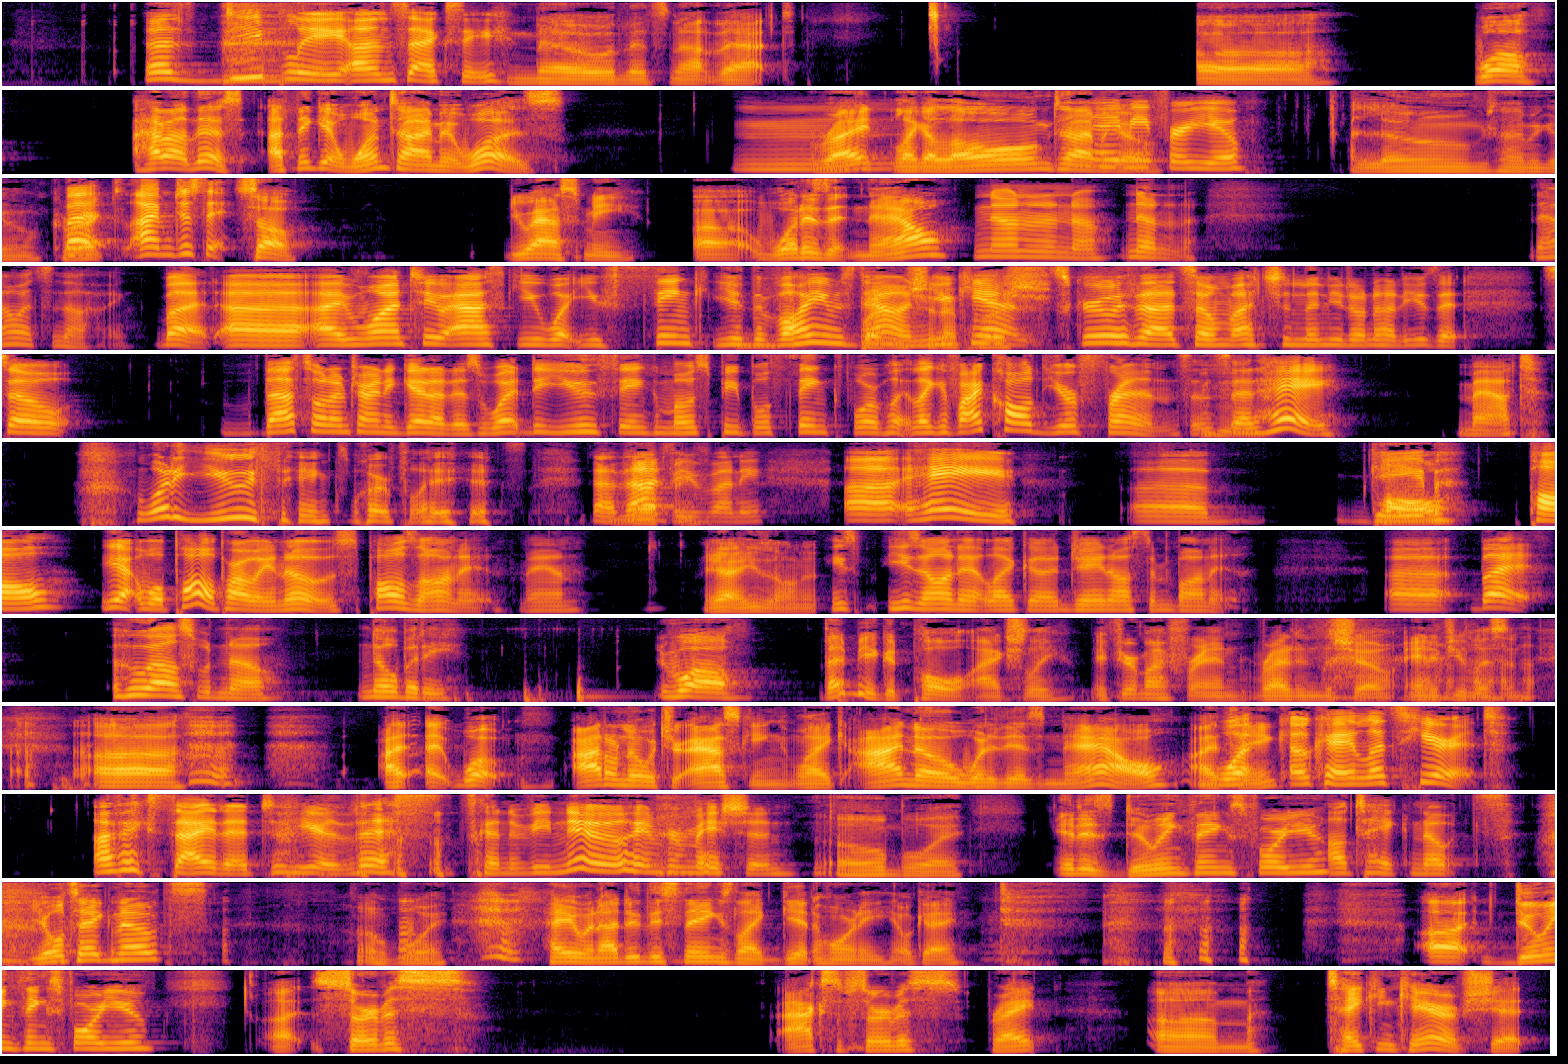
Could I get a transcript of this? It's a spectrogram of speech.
That's deeply unsexy. No, that's not that. Uh, well, how about this? I think at one time it was right, like a long time Maybe ago. Maybe for you. a long time ago, correct? But I'm just so, you asked me, uh, what is it now? no, no, no, no, no, no, no. Now it's nothing. But uh, I want to ask you what you think. You, the volume's down. You I can't push? screw with that so much, and then you don't know how to use it. So that's what I'm trying to get at. Is what do you think most people think foreplay? Like if I called your friends and said, Mm-hmm. "Hey, Matt, what do you think foreplay is?" Now that'd be funny. Uh, hey, uh, Gabe, Paul. Paul. Yeah, well, Paul probably knows. Paul's on it, man. Yeah, he's on it. He's he's on it like a Jane Austen bonnet. Uh, but who else would know? Nobody. Well, that'd be a good poll, actually. If you're my friend, right in the show, and if you listen, uh, I, I well, I don't know what you're asking. Like, I know what it is now. I what? think. Okay, let's hear it. I'm excited to hear this. it's going to be new information. Oh boy, it is doing things for you. I'll take notes. You'll take notes. Oh boy. Hey, when I do these things, like get horny, okay? uh, doing things for you, uh, service, acts of service, right? Um, taking care of shit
